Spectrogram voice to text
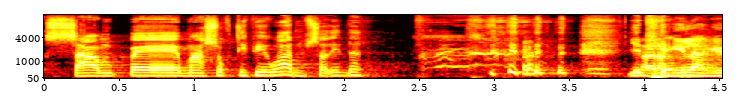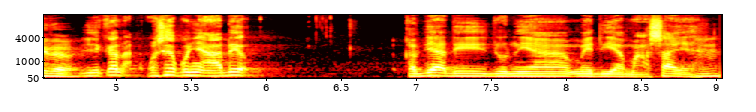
sampai masuk TV One Ustaz Idan. Jadi, orang hilang gitu. jadi kan saya punya adik kerja di dunia media massa ya, Hmm.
